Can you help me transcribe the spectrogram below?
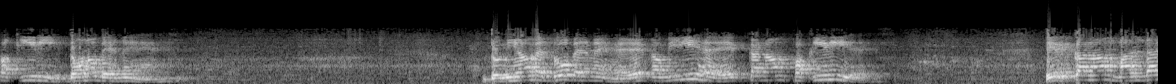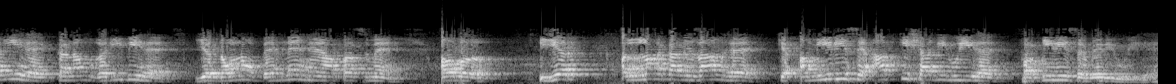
فقیری دونوں بہنیں ہیں۔ دنیا میں دو بہنیں ہیں، ایک امیری ہے، ایک کا نام فقیری ہے۔ ایک کا نام مالداری ہے، ایک کا نام غریبی ہے۔ یہ دونوں بہنیں ہیں آپس میں۔ اب یہ اللہ کا نظام ہے کہ امیری سے آپ کی شادی ہوئی ہے، فقیری سے میری ہوئی ہے۔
